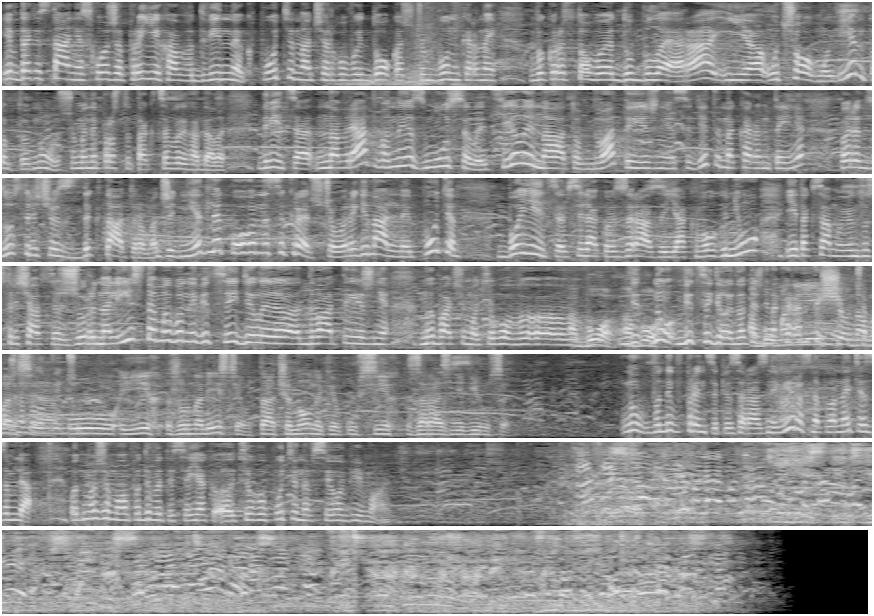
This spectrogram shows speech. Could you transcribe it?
І в Дагестані, схоже, приїхав двійник Путіна. Черговий доказ, що бункерний використовує дублера. І е, у чому він? Тобто, ну що ми не просто так це вигадали. Дивіться, навряд вони змусили цілий натовп два тижні сидіти на карантині перед зустрічю з диктатором. Адже ні для кого не секрет, що оригінальний Путін боїться всілякої зарази як вогню, і так само він зустрічався з журналістами. Вони відсиділи е, два тижні. Ми бачимо цього в е, Або- від- або- ну відсиділи два тижні Або на карантині. є ще одна можна було б. У їх журналістів та чиновників у всіх заразні віруси. Ну вони в принципі заразний вірус на планеті Земля. От можемо подивитися, як е, цього Путіна всі обіймають.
